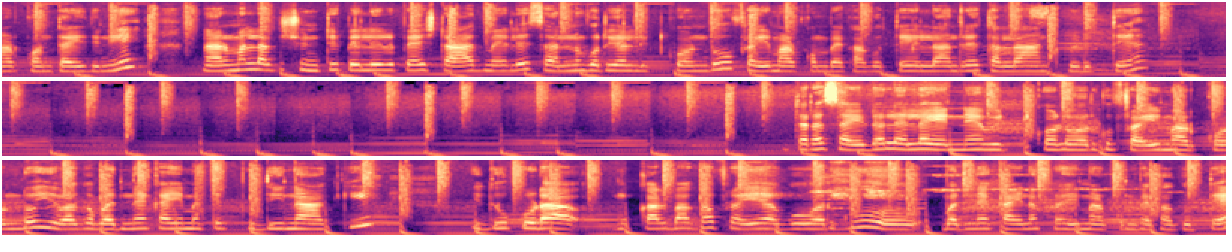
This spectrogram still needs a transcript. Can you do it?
ಮಾಡ್ಕೊತಾ ಇದ್ದೀನಿ. ನಾರ್ಮಲಾಗಿ ಶುಂಠಿ ಬೆಳ್ಳುಳ್ಳಿ ಪೇಸ್ಟ್ ಆದಮೇಲೆ ಸಣ್ಣ ಗುರಿಯಲ್ಲಿ ಇಟ್ಕೊಂಡು ಫ್ರೈ ಮಾಡ್ಕೊಬೇಕಾಗುತ್ತೆ, ಇಲ್ಲಾಂದರೆ ತಲ್ಲ ಅಂಟ್ಬಿಡುತ್ತೆ ಥರ ಸೈಡಲ್ಲೆಲ್ಲ ಎಣ್ಣೆ ಬಿಟ್ಕೊಳ್ಳೋವರೆಗೂ ಫ್ರೈ ಮಾಡಿಕೊಂಡು ಇವಾಗ ಬದನೆಕಾಯಿ ಮತ್ತು ಪುದೀನ ಹಾಕಿ ಇದು ಕೂಡ ಮುಕ್ಕಾಲು ಭಾಗ ಫ್ರೈ ಆಗುವವರೆಗೂ ಬದನೆಕಾಯಿನ ಫ್ರೈ ಮಾಡ್ಕೊಬೇಕಾಗುತ್ತೆ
